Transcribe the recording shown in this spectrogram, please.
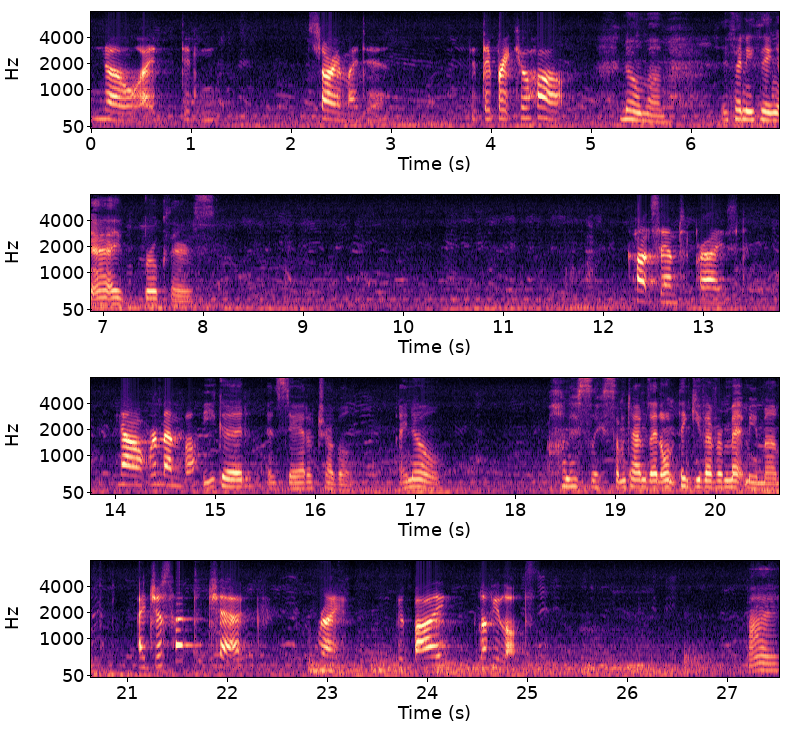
No, I didn't. Sorry, my dear. Did they break your heart? No, Mom. If anything, I broke theirs. Can't say I'm surprised. Now, remember, Be good and stay out of trouble. I know. Honestly, sometimes I don't think you've ever met me, Mom. I just had to check. Right. Goodbye. Love you lots. Bye.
